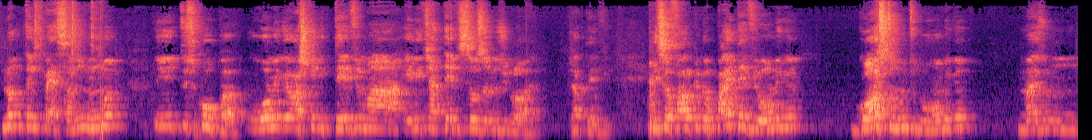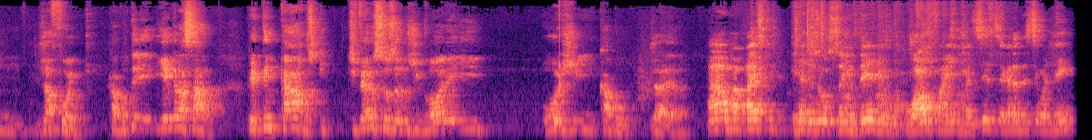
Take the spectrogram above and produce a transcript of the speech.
não tem peça nenhuma. E desculpa, o Ômega eu acho que ele teve uma. Ele já teve seus anos de glória. Já teve. Isso eu falo que meu pai teve Ômega, gosto muito do Ômega, mas um, já foi. Acabou. E é engraçado, porque tem carros que tiveram seus anos de glória e hoje acabou, já era. Ah, o rapaz que realizou o sonho dele, o, o Alfa N Mercedes, agradeceu a gente.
